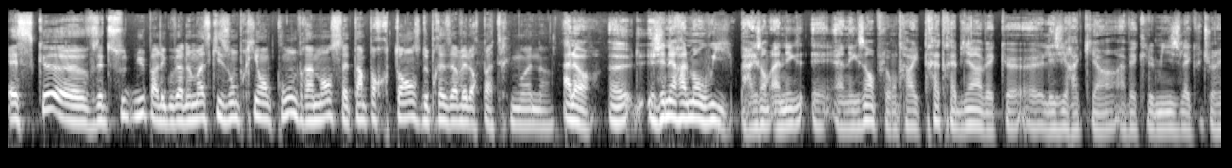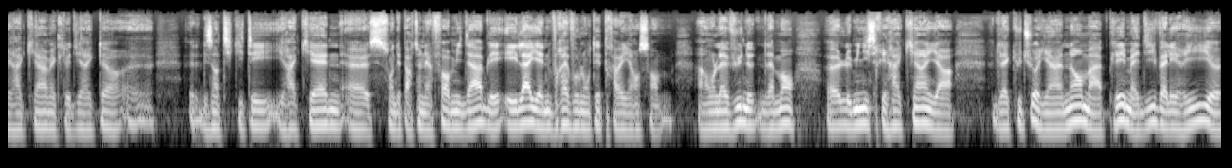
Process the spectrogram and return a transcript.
est-ce que vous êtes soutenu par les gouvernements? Est-ce qu'ils ont pris en compte vraiment cette importance de préserver leur patrimoine? Alors, généralement, oui. Par exemple, un, un, exemple, on travaille très très bien avec les Irakiens, avec le ministre de la Culture irakien, avec le directeur des antiquités irakiennes. Euh, ce sont des partenaires formidables. Et, là, il y a une vraie volonté de travailler ensemble. Hein, on l'a vu notamment, euh, le ministre irakien il y a, de la Culture, il y a un an, m'a appelé, m'a dit Valérie, euh,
